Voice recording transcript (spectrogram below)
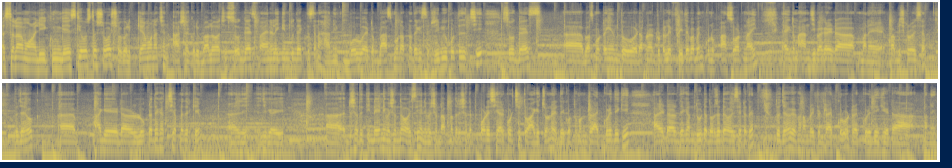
আসসালামু আলাইকুম গ্যাস কি অবস্থা সবার? সকলে কেমন আছেন? আশা করি ভালো আছেন। সো গ্যাস ফাইনালি কিন্তু দেখতেছেন হানিফ বলব একটা বাস মোড আপনাদের কাছে রিভিউ করতে যাচ্ছি। সো গ্যাস বাস মোডটা কিন্তু এটা আপনারা টোটালি ফ্রিতে পাবেন, কোনো পাসওয়ার্ড নাই। একদম আনজি বাগার এটা মানে পাবলিশ করা হয়েছে। তো যাই হোক আগে এটার লোকটা দেখাচ্ছি আপনাদেরকে। জায়গায় এটার সাথে তিনটা অ্যানিমেশন দেওয়া হয়েছে। অ্যানিমেশনটা আপনাদের সাথে পরে শেয়ার করছি। তো আগে চলুন এদের কতক্ষণ ড্রাইভ করে দেখি। আর এটার দেখেন, দুইটা দরজা দেওয়া হয়েছে এটাতে। তো যাই হোক, এখন আমরা একটু ড্রাইভ করব। ড্রাইভ করে দেখি এটা মানে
